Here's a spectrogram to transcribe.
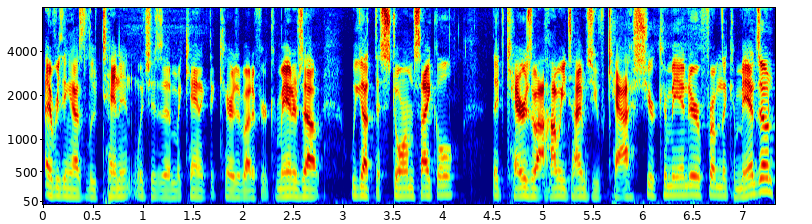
everything has lieutenant, which is a mechanic that cares about if your commander's out. We got the storm cycle that cares about how many times you've cast your commander from the command zone.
